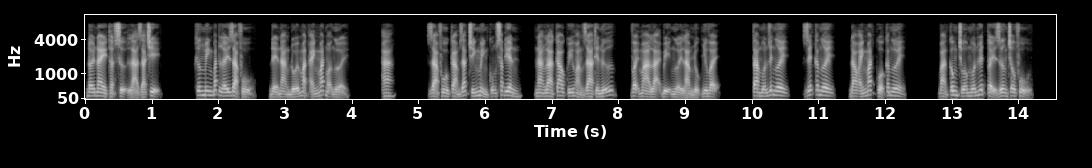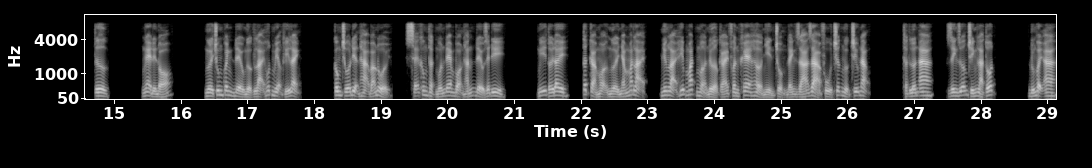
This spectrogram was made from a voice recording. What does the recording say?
Đời này thật sự là giá trị. Khương minh bắt lấy giả phủ để nàng đối mặt ánh mắt mọi người. A, giả phù cảm giác chính mình cũng sắp điên, nàng là cao quý hoàng gia thiên nữ, vậy mà lại bị người làm nhục như vậy. Ta muốn giết ngươi, giết các ngươi, đào ánh mắt của các ngươi. Bản công chúa muốn huyết tẩy dương châu phủ. Tư, nghe đến đó, người chung quanh đều ngược lại hút miệng khí lạnh. Công chúa điện hạ báo nổi, sẽ không thật muốn đem bọn hắn đều giết đi nghĩ tới đây, tất cả mọi người nhắm mắt lại, nhưng lại híp mắt mở nửa cái phân khe hở nhìn trộm đánh giá giả phù trước ngực chịu nặng. Thật lớn a, dinh dưỡng chính là tốt. Đúng vậy a,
